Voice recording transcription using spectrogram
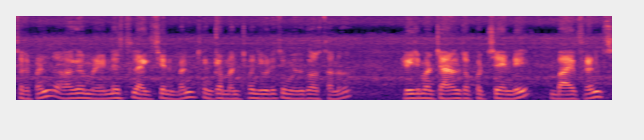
సరే ఫ్రెండ్స్ అలాగే మన ఇండస్ట్రీ లైక్ చేయండి ఫ్రెండ్స్. ఇంకా మంచి మంచి వీడియోస్ ముందుకు వస్తాను. ప్లీజ్ మన ఛానల్ సపోర్ట్ చేయండి. Bye friends.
